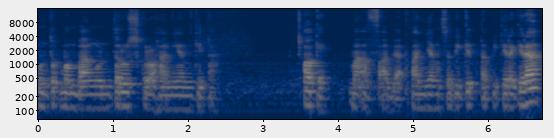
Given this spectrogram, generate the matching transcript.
untuk membangun terus kerohanian kita. Oke, maaf agak panjang sedikit tapi kira-kira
